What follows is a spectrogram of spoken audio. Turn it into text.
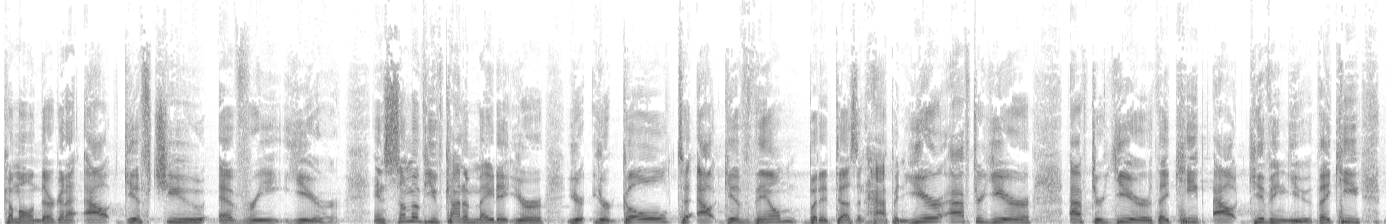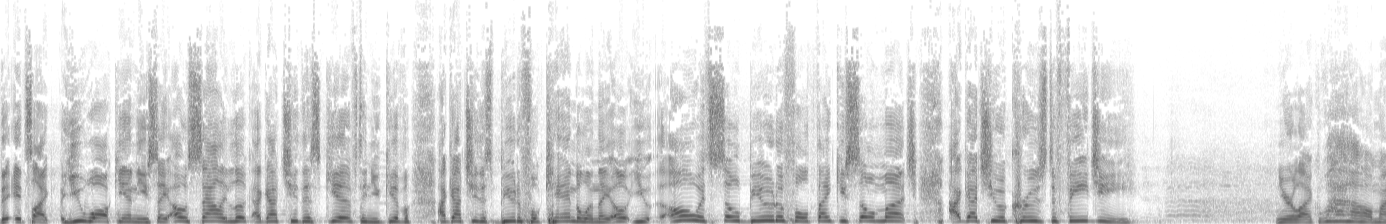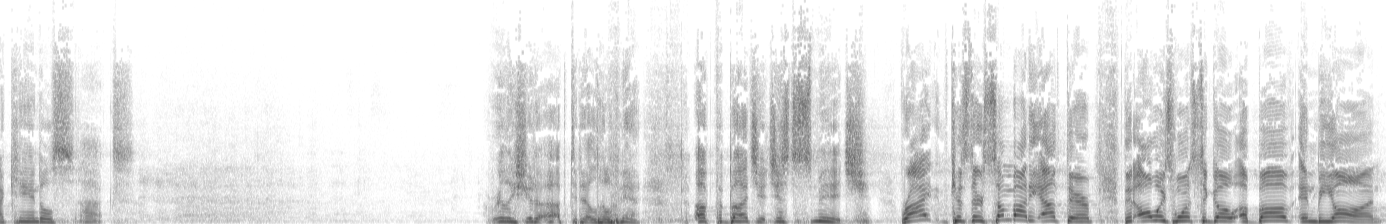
Come on, they're going to outgift you every year. And some of you've kind of made it your, your, your goal to outgive them, but it doesn't happen. Year after year after year, they keep outgiving you. They keep, it's like you walk in and you say, Oh, Sally, look, I got you this gift and you give, I got you this beautiful candle and they, oh, you, oh, it's so beautiful. Thank you so much. I got you a cruise to Fiji. And you're like, wow, my candle sucks. Really should have upped it a little bit, up the budget just a smidge, right? Because there's somebody out there that always wants to go above and beyond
